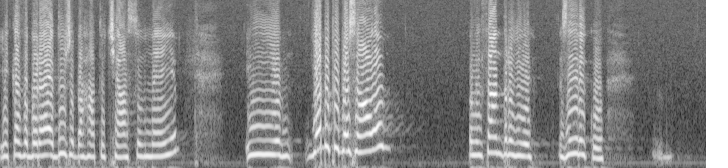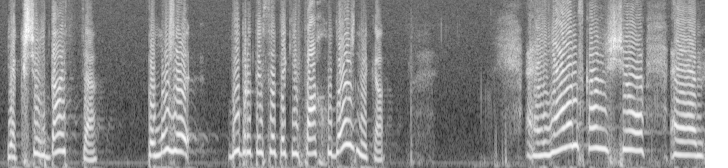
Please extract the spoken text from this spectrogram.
яка забирає дуже багато часу в неї. І я би побажала Олександрові Жирику, якщо вдасться, то може вибрати все-таки фах художника. Е, Я вам скажу, що е, е,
